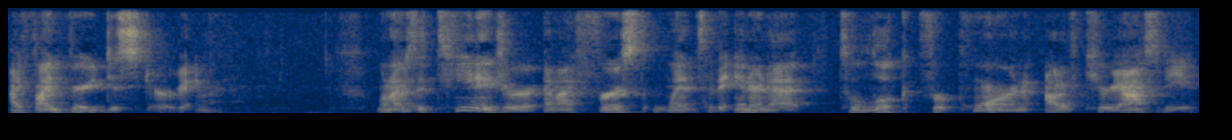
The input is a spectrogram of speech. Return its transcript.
I find very disturbing. When I was a teenager and I first went to the internet to look for porn out of curiosity,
